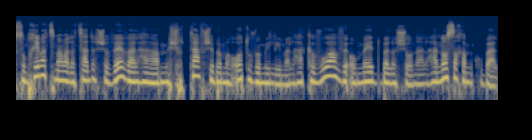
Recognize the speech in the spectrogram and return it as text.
סומכים עצמם על הצד השווה ועל המשותף שבמראות ובמילים, על הקבוע ועומד בלשון, על הנוסח המקובל.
